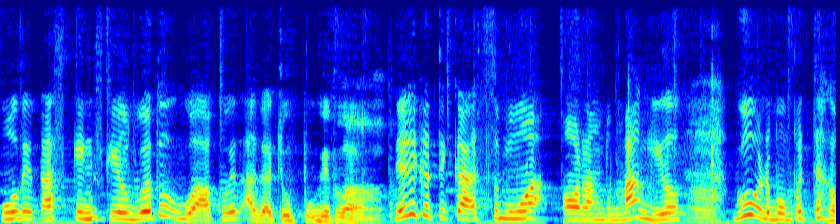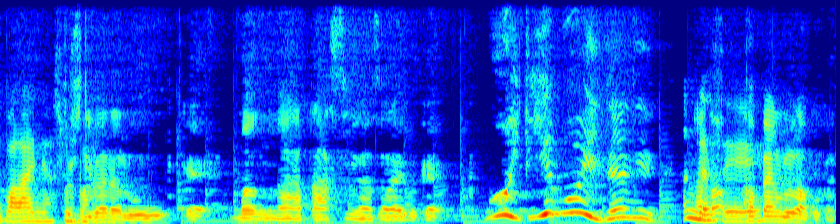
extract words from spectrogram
multitasking skill gue tuh gue akuin agak cupu gitu loh. Ah. Jadi ketika semua orang tuh manggil, Ah. gue udah mau pecah kepalanya. Terus Sumpah. gimana lu kayak mengatasi masalah itu kayak, woi diam woi jangan gitu. Enggak Atau sih. apa yang lu lakukan?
